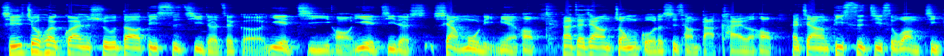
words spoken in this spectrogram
其实就会灌输到第四季的这个业绩哈，业绩的项目里面哈。那再加上中国的市场打开了哈，再加上第四季是旺季，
